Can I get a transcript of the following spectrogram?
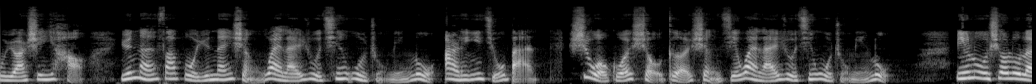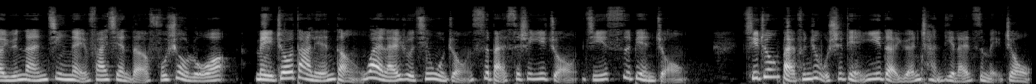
五月二十一号，云南发布《云南省外来入侵物种名录（二零一九版）》，是我国首个省级外来入侵物种名录。名录收录了云南境内发现的福寿螺、美洲大蠊等外来入侵物种四百四十一种及四变种，其中百分之五十点一的原产地来自美洲。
